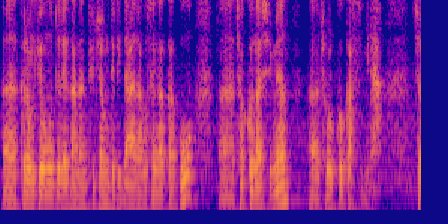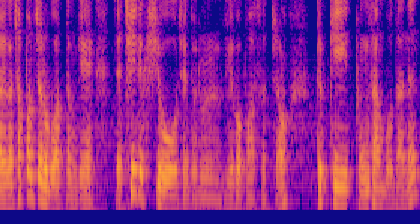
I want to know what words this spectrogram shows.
아, 그런 경우들에 관한 규정들이다라고 생각하고 아, 접근하시면 좋을 것 같습니다. 저희가 첫 번째로 보았던 게 이제 취득시효 제도를 읽어보았었죠. 특히 동산보다는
